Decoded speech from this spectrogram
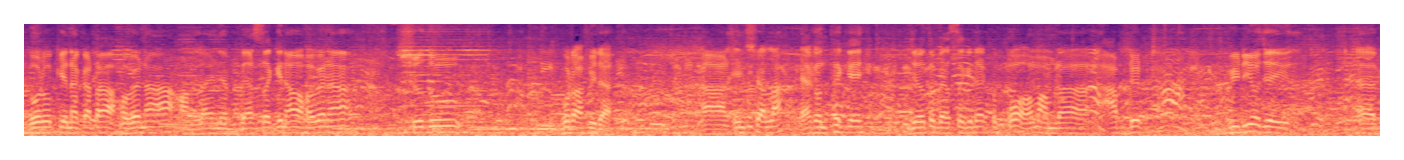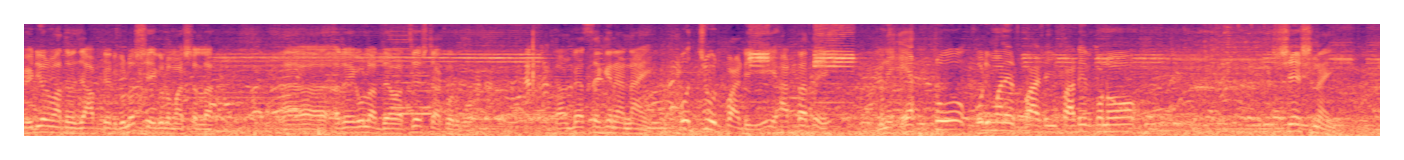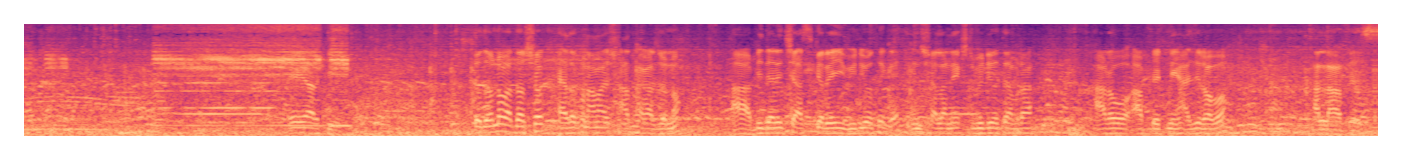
গরু কেনাকাটা হবে না অনলাইনে বেচা কেনাও হবে না, শুধু ঘোরাফেরা। আর ইনশাল্লাহ এখন থেকে যেহেতু বেচা কিনা একটু কম, আমরা আপডেট ভিডিও যে ভিডিওর মাধ্যমে যে আপডেটগুলো সেইগুলো মার্শাল্লাহ রেগুলার দেওয়ার চেষ্টা করব। কারণ বেচা কিনা নাই। প্রচুর পার্টি এই হাটটাতে। মানে এত পরিমাণের পার্টি পার্টির কোনো শেষ নাই। এই আর কি। তো ধন্যবাদ দর্শক, এতক্ষণ আমাদের সাথে থাকার জন্য। আর বিদায় নিচ্ছি আজকের এই ভিডিও থেকে। ইনশাল্লাহ নেক্সট ভিডিওতে আমরা আরও আপডেট নিয়ে হাজির হব। আল্লাহ হাফেজ।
